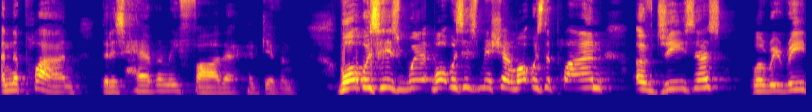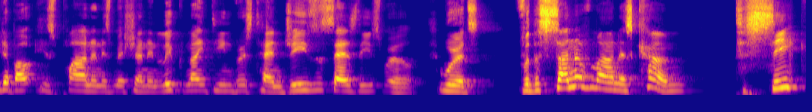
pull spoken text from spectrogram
and the plan that his heavenly father had given. What was his, what was his mission? What was the plan of Jesus? Well, we read about his plan and his mission in Luke 19 verse 10. Jesus says these words, for the son of man has come to seek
